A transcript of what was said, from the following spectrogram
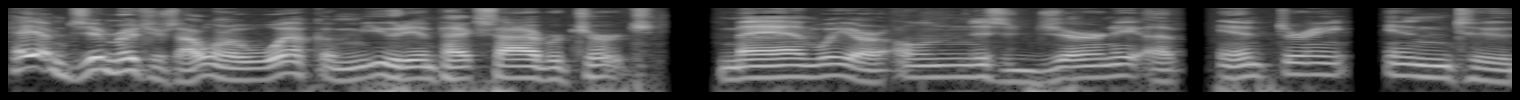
Hey, I'm Jim Richards. I want to welcome you to Impact Cyber Church. Man, we are on this journey of entering into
